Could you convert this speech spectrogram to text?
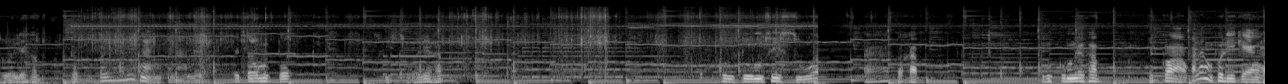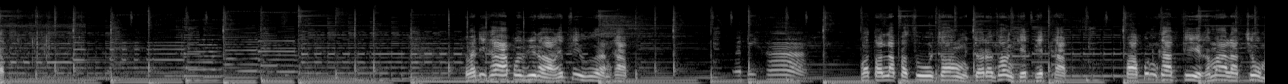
สวยเลยครับครับไปงามขนาดเลยไปตอมันปกสวยเลยครับ คุณตูมสีสวยอ่าครับ เป็นกลุ่มเลยครับเห็ดก็เอากำลังพอดีแกงครับ สวัสดีครับพ่อพี่น้องเอฟซีเพื่อนครับสวัสดีค่ะขอต้อนรับเข้าสู่ช่องจอดันท่องเก็บเพชรครับขอบคุณครับที่เข้ามารับชม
